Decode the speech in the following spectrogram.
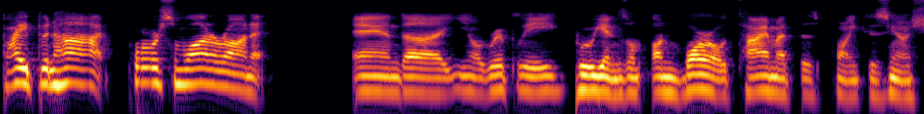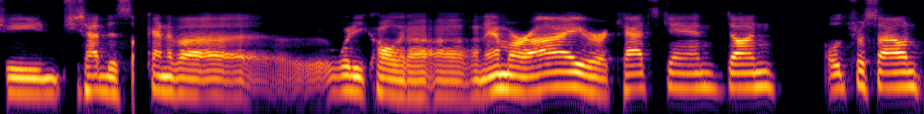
piping hot. Pour some water on it. And uh you know Ripley who again is on, on borrowed time at this point because you know she she's had this kind of a what do you call it? A, a, an MRI or a CAT scan done ultrasound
